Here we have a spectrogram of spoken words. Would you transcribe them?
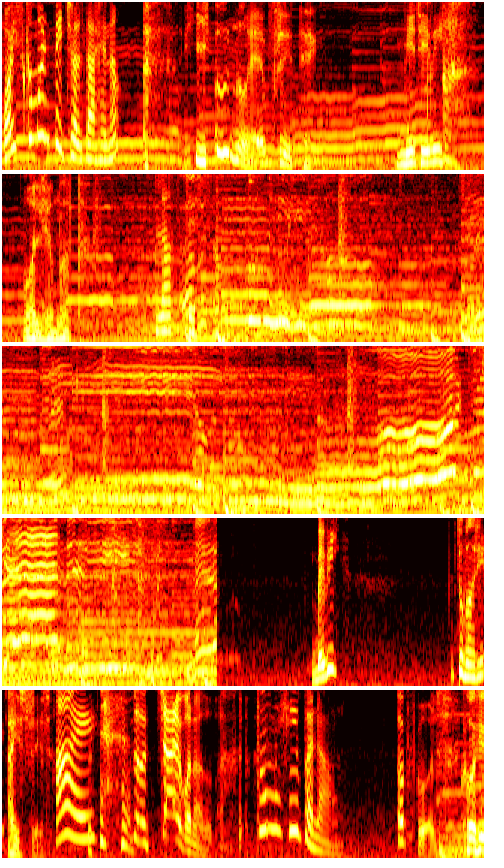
Voice command पे चलता है ना? You know everything Mi TV volume up love this song baby तुम्हारी आई स्ट्रेस हाय जरा चाय बना दो ना। तुम ही बनाओ। ऑफ़ कोर्स कोई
